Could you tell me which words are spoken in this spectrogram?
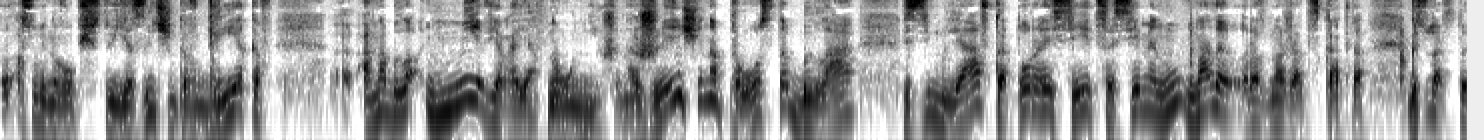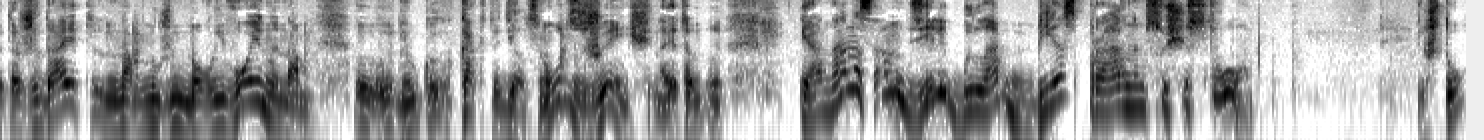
особенно в обществе язычников, греков, э, она была невероятно унижена. Женщина просто была земля, в которой сеется семя. Ну, надо размножаться как-то. Государство это ожидает, нам нужны новые воины, нам ну, как это делается? Ну, вот женщина. Это... И она на самом деле была бесправным существом. И что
